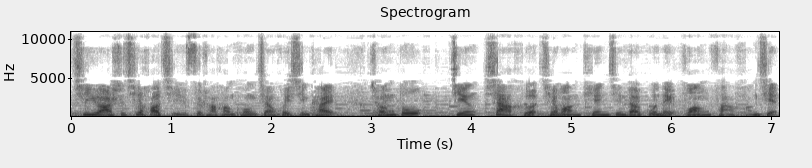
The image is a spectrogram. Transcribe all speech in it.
七月二十七号起，四川航空将会新开成都经下河前往天津的国内往返航线，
